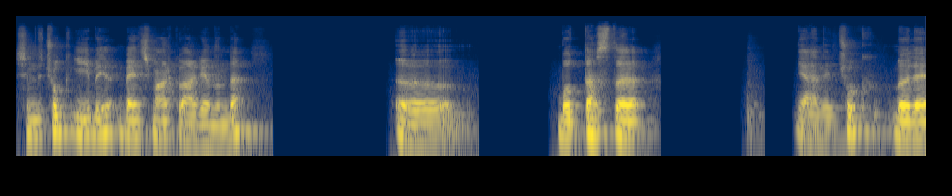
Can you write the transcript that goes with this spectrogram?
Şimdi çok iyi bir benchmark var yanında. Ee, Bottas da yani çok böyle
